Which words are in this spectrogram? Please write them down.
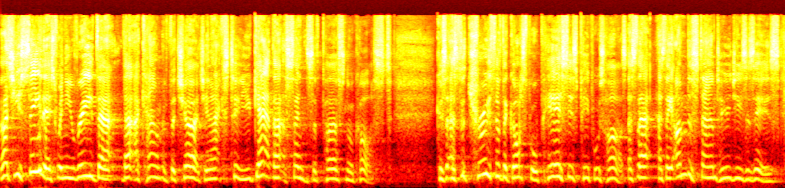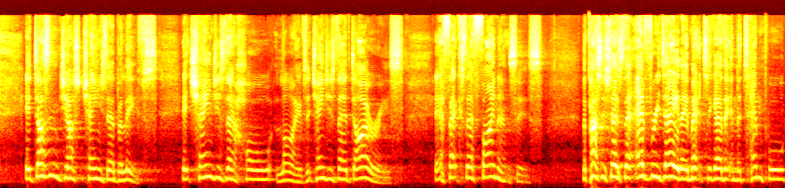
And actually, you see this when you read that, that account of the church in Acts 2. You get that sense of personal cost. Because as the truth of the gospel pierces people's hearts, as, as they understand who Jesus is, it doesn't just change their beliefs, it changes their whole lives, it changes their diaries, it affects their finances. The passage says that every day they met together in the temple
